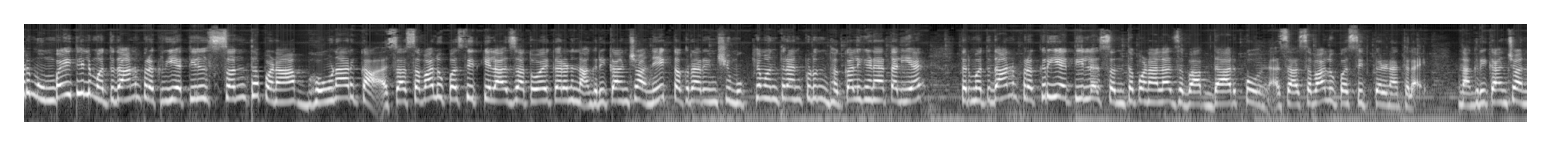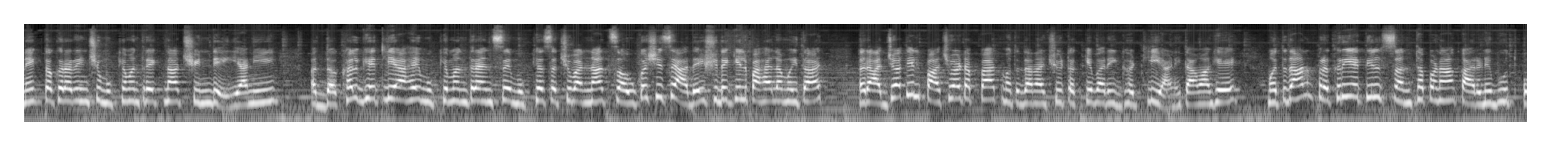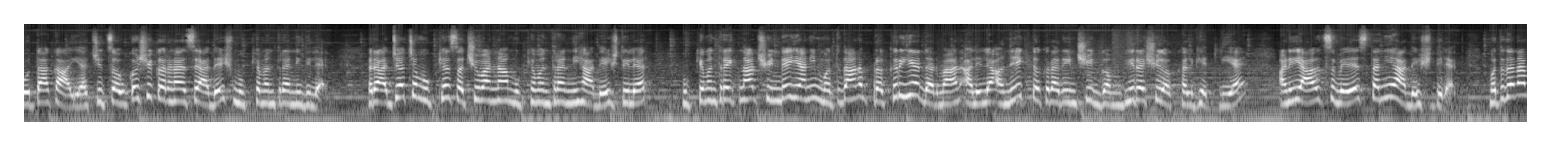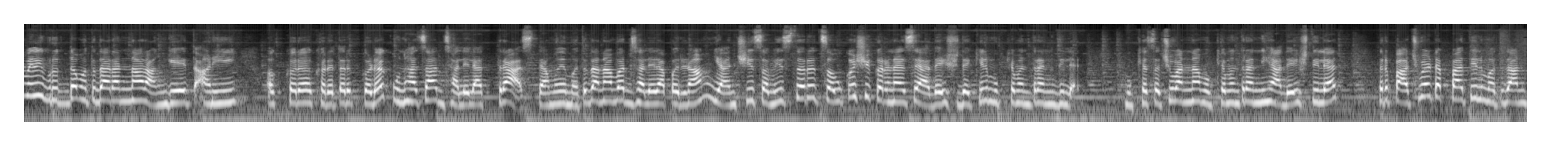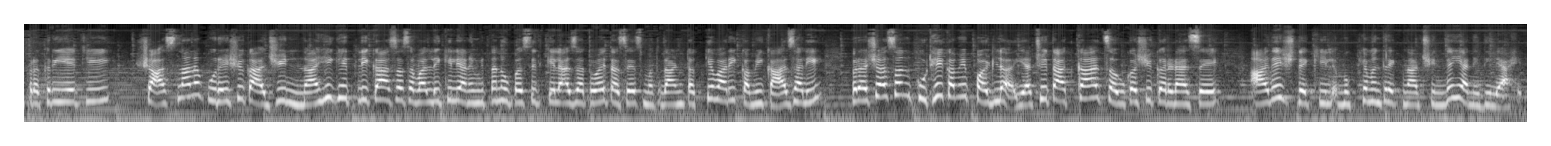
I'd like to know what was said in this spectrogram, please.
तर मुंबईतील मतदान प्रक्रियेतील संथपणा भोवणार का असा सवाल उपस्थित केला जातोय कारण नागरिकांच्या अनेक तक्रारींची मुख्यमंत्र्यांकडून दखल घेण्यात आली आहे. तर मतदान प्रक्रियेतील संथपणाला जबाबदार कोण असा सवाल उपस्थित करण्यात आलाय. नागरिकांच्या अनेक तक्रारींची मुख्यमंत्री एकनाथ शिंदे यांनी दखल घेतली आहे. मुख्यमंत्र्यांचे मुख्य सचिवांना चौकशीचे आदेश देखील पाहायला मिळतात राज्यातील पाचव्या टप्प्यात मतदानाची टक्केवारी घटली आणि त्यामागे मतदान प्रक्रियेतील संथपणा कारणीभूत होता का याची चौकशी करण्याचे आदेश मुख्यमंत्र्यांनी दिले आहेत. राज्याच्या मुख्य सचिवांना मुख्यमंत्र्यांनी हे आदेश दिले आहेत. मुख्यमंत्री एकनाथ शिंदे यांनी मतदान प्रक्रियेदरम्यान आलेल्या अनेक तक्रारींची गंभीर अशी दखल घेतली आहे आणि याच वेळेस त्यांनी आदेश दिले आहेत. मतदानावेळी वृद्ध मतदारांना रांगेत आणि खरं खरं तर कडक उन्हाचा झालेला त्रास त्यामुळे मतदानावर झालेला परिणाम यांची सविस्तर चौकशी करण्याचे आदेश देखील मुख्यमंत्र्यांनी दिले आहेत मुख्य सचिवांना मुख्यमंत्र्यांनी हे आदेश दिले आहेत तर पाचव्या टप्प्यातील मतदान प्रक्रियेची शासनानं पुरेशी काळजी नाही घेतली का असा सवाल देखील या निमित्तानं उपस्थित केला जातोय. तसेच मतदान टक्केवारी कमी का झाली? प्रशासन कुठे कमी पडलं? याची तात्काळ चौकशी करण्याचे आदेश देखील मुख्यमंत्री एकनाथ शिंदे यांनी दिले आहेत.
